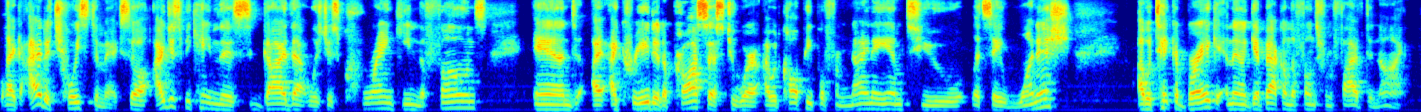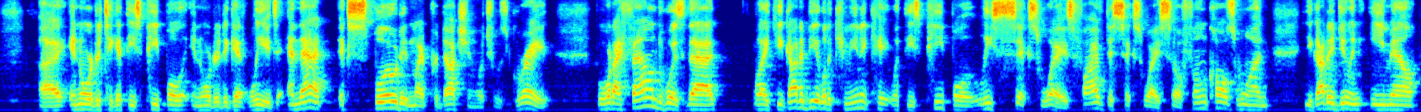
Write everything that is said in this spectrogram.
like I had a choice to make. So I just became this guy that was just cranking the phones, and I, I created a process to where I would call people from 9 a.m. to let's say one ish. I would take a break and then I'd get back on the phones from five to nine. Uh, in order to get these people, in order to get leads. And that exploded my production, which was great. But what I found was that like you got to be able to communicate with these people at least six ways five to six ways so phone calls one you got to do an email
